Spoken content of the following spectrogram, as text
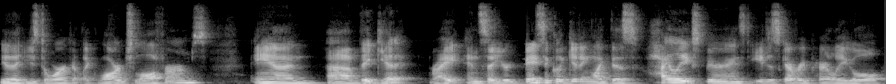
you know, that used to work at like large law firms, and uh, they get it right? And so you're basically getting like this highly experienced e-discovery paralegal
